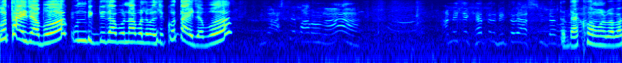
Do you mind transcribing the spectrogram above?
কোথায় যাব? কোন দিক দিয়ে যাব না বলে বলছে, কোথায় যাব? তো দেখো আমার বাবা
